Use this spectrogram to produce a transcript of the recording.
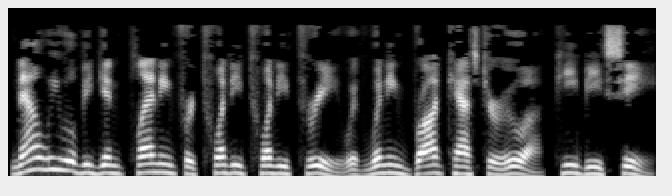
Now we will begin planning for 2023 with winning broadcaster UA, PBC.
